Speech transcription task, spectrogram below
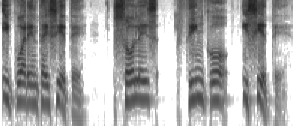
y 47. Soles 5 y 7.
